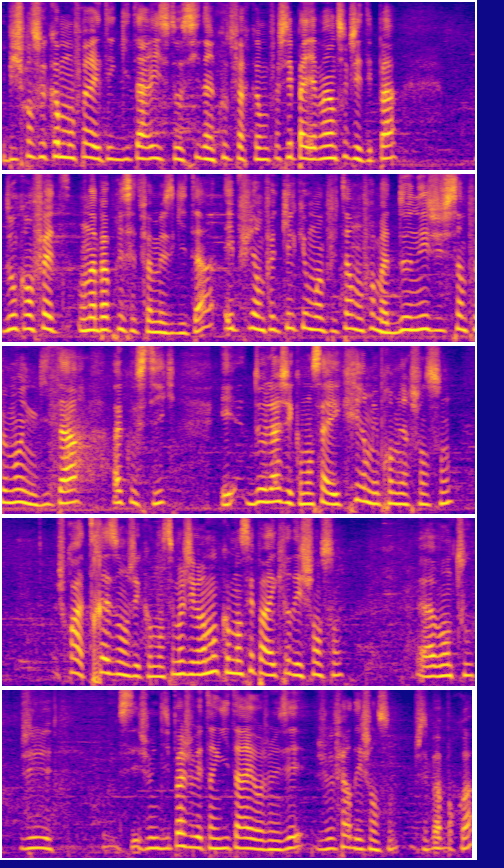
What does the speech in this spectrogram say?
Et puis je pense que comme mon frère était guitariste aussi, d'un coup de faire comme. Je sais pas, il y avait un truc, j'étais pas. Donc en fait, on n'a pas pris cette fameuse guitare. Et puis en fait, quelques mois plus tard, mon frère m'a donné juste simplement une guitare acoustique. Et de là, j'ai commencé à écrire mes premières chansons. Je crois à 13 ans, j'ai commencé. Moi, j'ai vraiment commencé par écrire des chansons euh, avant tout. Je me dis pas, je vais être un guitariste. Je me disais, je veux faire des chansons. Je sais pas pourquoi.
